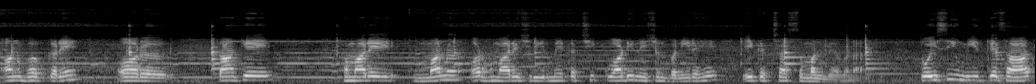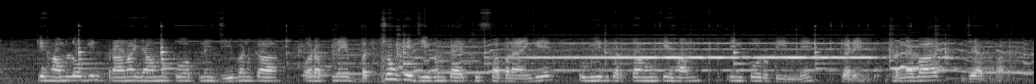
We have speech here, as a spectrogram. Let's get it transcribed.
अनुभव करें और ताकि हमारे मन और हमारे शरीर में एक अच्छी कोऑर्डिनेशन बनी रहे, एक अच्छा समन्वय बना रहे। तो इसी उम्मीद के साथ कि हम लोग इन प्राणायामों को अपने जीवन का और अपने बच्चों के जीवन का एक हिस्सा बनाएँगे। उम्मीद करता हूँ कि हम इनको रूटीन में करेंगे। धन्यवाद। जय भारत।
